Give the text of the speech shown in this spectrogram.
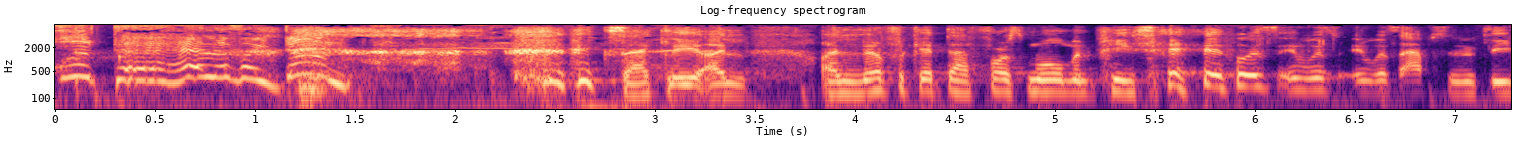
"What the hell have I done?" exactly. I'll I'll never forget that first moment, Pete. it was it was it was absolutely,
